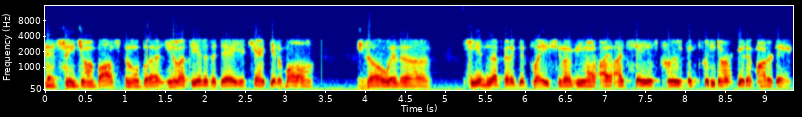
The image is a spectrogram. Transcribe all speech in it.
at St. John Bosco, but you know, at the end of the day, you can't get them all. You know, and uh, he ended up in a good place. You know, I mean, I, I'd say his career's been pretty darn good at Mater Dei.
